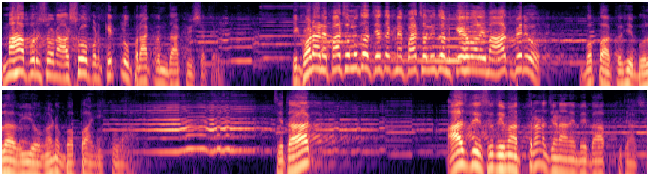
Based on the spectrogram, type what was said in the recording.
મહાપુરુષોના અશ્વો પણ કેટલું પરાક્રમ દાખવી શકે. એ ઘોડાને પાછો લીધો, ચેતકને પાછો લીધો ને કહેવાળીમાં હાથ ફેર્યો. બપ્પા કહી બોલાવ્યો ગણ બપ્પા એકવાર ચેતક, આજથી સુધીમાં ત્રણ જણાને મેં બાપ કીધા છે.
